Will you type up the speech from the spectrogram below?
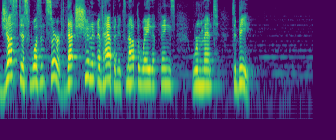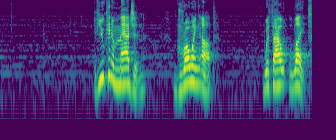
Justice wasn't served. That shouldn't have happened. It's not the way that things were meant to be. If you can imagine growing up without light,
